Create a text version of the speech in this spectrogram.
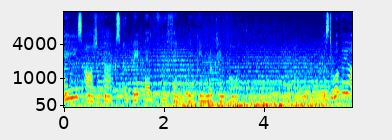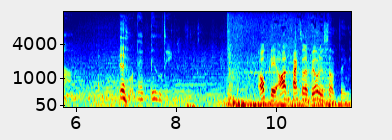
These artifacts could be everything we've been looking for. As to what they are, Eh. what they're building, Okay, artifacts are building something.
